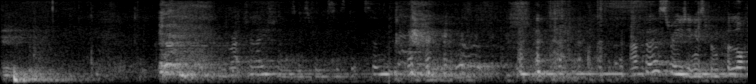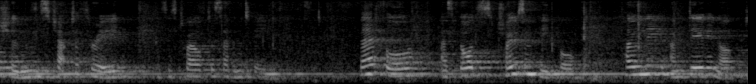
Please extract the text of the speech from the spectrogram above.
Congratulations, Mr and Mrs Dixon. Our first reading is from Colossians chapter 3, verses 12 to 17. Therefore, as God's chosen people, holy and dearly loved,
